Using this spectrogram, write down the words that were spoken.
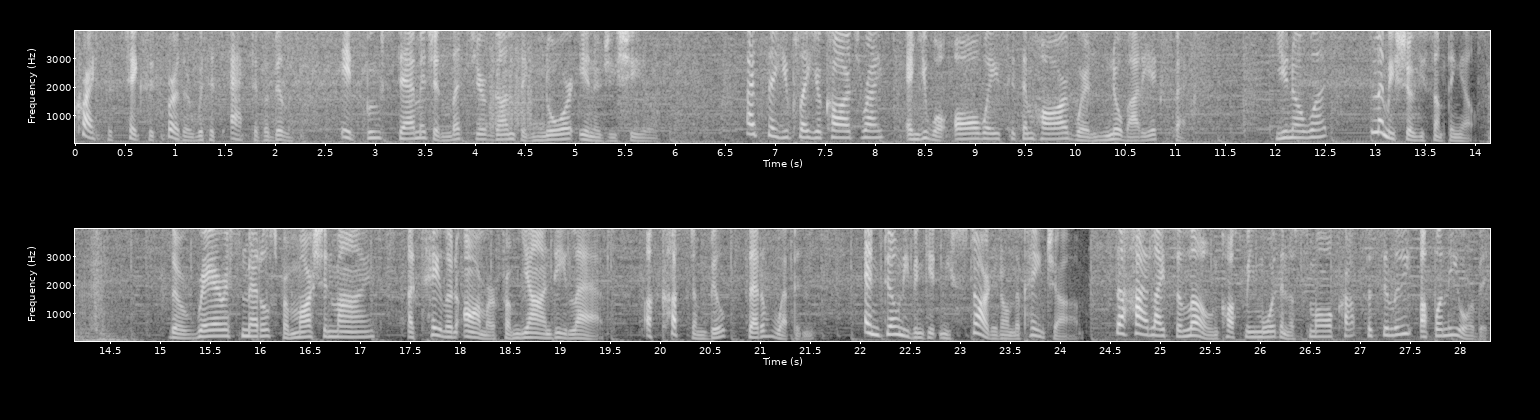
Crisis takes it further with its active ability. It boosts damage and lets your guns ignore energy shields. I'd say you play your cards right, and you will always hit them hard where nobody expects. You know what? Let me show you something else. The rarest metals from Martian mines, a tailored armor from Yonde Labs, a custom built set of weapons. And don't even get me started on the paint job. The highlights alone cost me more than a small crop facility up on the orbit.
